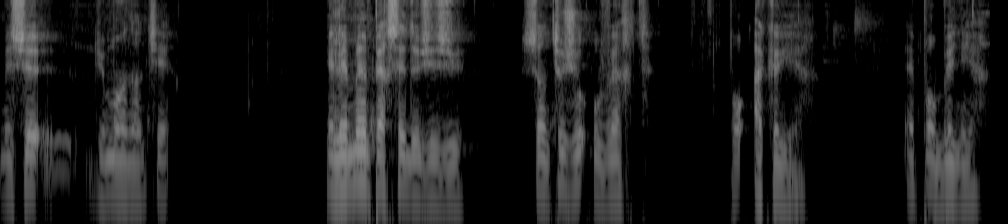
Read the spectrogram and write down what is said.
mais ceux du monde entier. Et les mains percées de Jésus sont toujours ouvertes pour accueillir et pour bénir.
